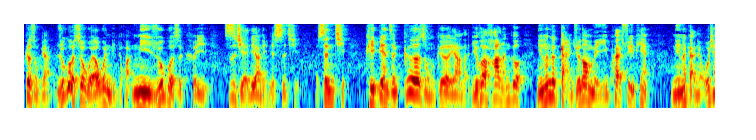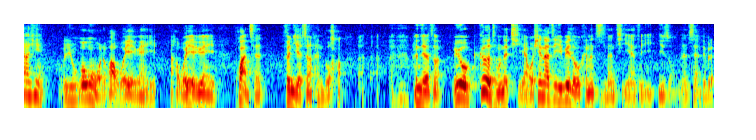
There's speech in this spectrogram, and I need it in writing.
各种各样。如果说我要问你的话，你如果是可以肢解掉你的尸体身体。可以变成各种各样的，以后他能够，你能够感觉到每一块碎片，你能感觉。我相信，如果问我的话，我也愿意啊，我也愿意换成分解成很多，分解成，因为各种的体验。我现在这一辈子，我可能只能体验这一一种人生，对不对？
